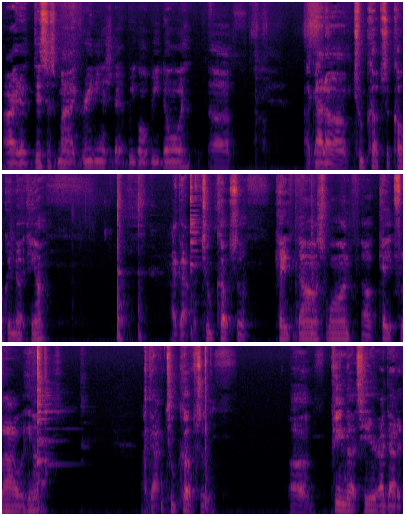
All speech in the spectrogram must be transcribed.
All right, uh, this is my ingredients that we're going to be doing. Uh, I got uh, two cups of coconut here. I got my two cups of cake Dawn Swan uh, cake flour here. I got two cups of uh, peanuts here. I got to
